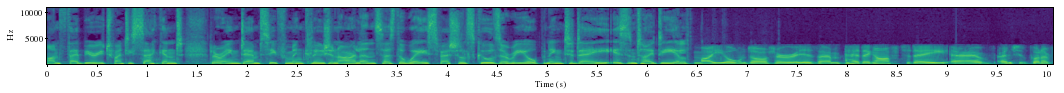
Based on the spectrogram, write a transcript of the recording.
on February 22nd. Lorraine Dempsey from Inclusion Ireland says the way special schools are reopening today isn't ideal. My own daughter is um, heading off today, uh, and she's going to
